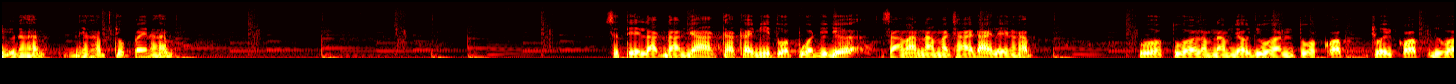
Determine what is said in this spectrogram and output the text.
อยู่นะครับเนี่ยครับจบไปนะครับสเตจหลักด่านยาก ถ้าใครมีตัวป่วนเยอะๆสามารถนำมาใช้ได้เลยนะครับ พวกตัวลำนำเย้ายวนตัวก๊อปช่วยก๊อปหรือว่า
